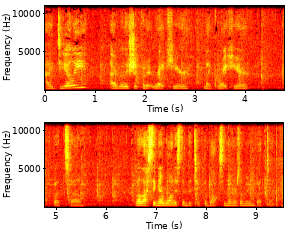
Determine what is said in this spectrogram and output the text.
ideally, I really should put it right here, like right here. But um, the last thing I want is them to tip the box in there or something. But uh,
